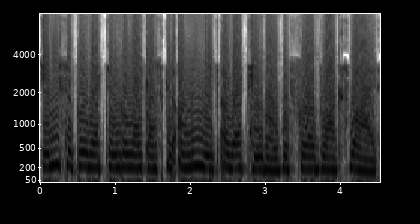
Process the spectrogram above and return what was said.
Any super rectangle like us could only make a rectangle with 4 blocks wide.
